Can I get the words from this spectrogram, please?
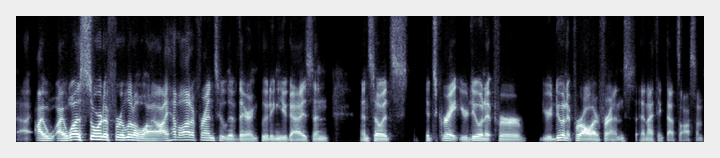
I I was sort of for a little while, I have a lot of friends who live there, including you guys, and and so it's it's great. You're doing it for you're doing it for all our friends, and I think that's awesome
